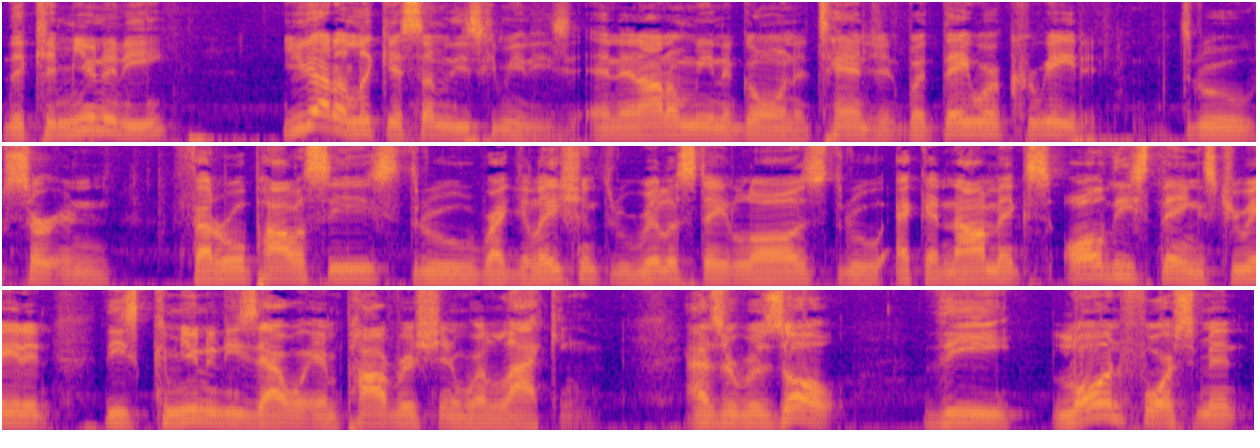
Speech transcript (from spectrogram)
the community you got to look at some of these communities and then i don't mean to go on a tangent but they were created through certain federal policies through regulation through real estate laws through economics all these things created these communities that were impoverished and were lacking. As a result the law enforcement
